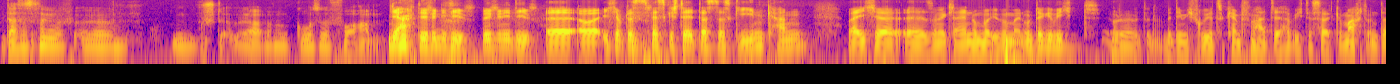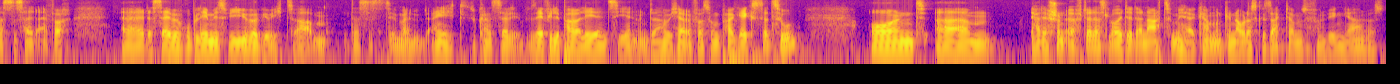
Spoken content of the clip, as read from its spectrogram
Das ist eine äh, ja, große Vorhaben. Ja, definitiv, definitiv. Äh, aber ich habe das festgestellt, dass das gehen kann, weil ich ja äh, so eine kleine Nummer über mein Untergewicht oder mit dem ich früher zu kämpfen hatte, habe ich das halt gemacht und dass das halt einfach äh, dasselbe Problem ist wie Übergewicht zu haben. Das ist eigentlich, du kannst ja sehr viele Parallelen ziehen und da habe ich halt einfach so ein paar Gags dazu und ähm, hatte schon öfter, dass Leute danach zu mir herkamen und genau das gesagt haben, so von wegen, ja, du hast,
